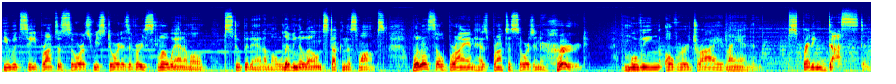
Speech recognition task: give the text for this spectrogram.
you would see Brontosaurus restored as a very slow animal, stupid animal, living alone, stuck in the swamps. Willis O'Brien has Brontosaurus in a herd, moving over dry land and spreading dust and,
